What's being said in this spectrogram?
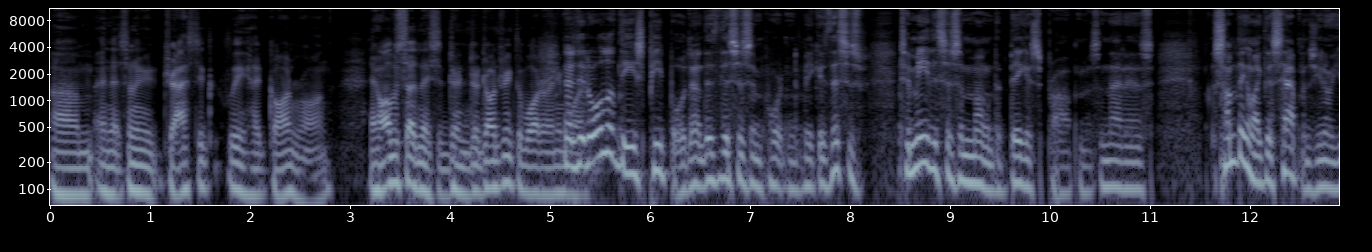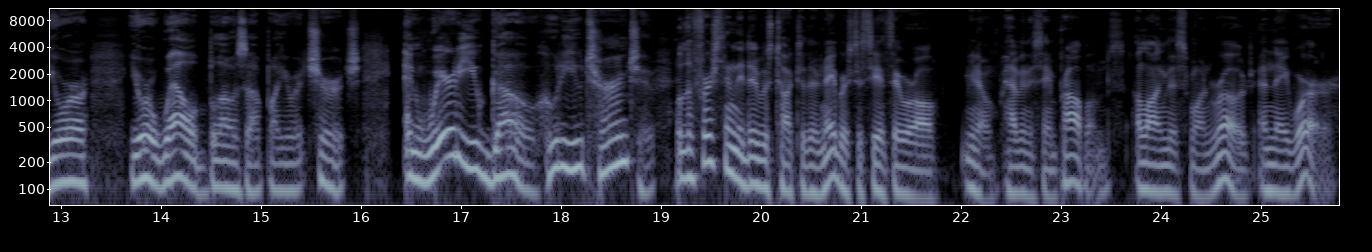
um, and that something drastically had gone wrong. And all of a sudden they said, don't, don't drink the water anymore. Now, did all of these people? Now, this, this is important to me because this is, to me, this is among the biggest problems, and that is something like this happens. You know, your your well blows up while you're at church, and where do you go? Who do you turn to? Well, the first thing they did was talk to their neighbors to see if they were all, you know, having the same problems along this one road, and they were.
